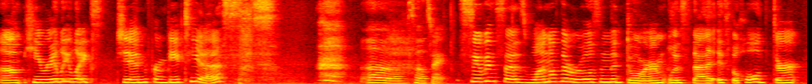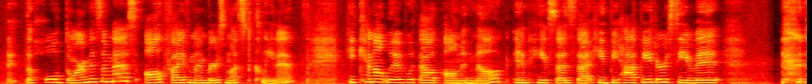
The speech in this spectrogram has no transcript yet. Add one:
Um, he really likes Jin from BTS. Oh, sounds right. Subin says one of the rules in the dorm was that if the whole dorm the whole dorm is a mess, all five members must clean it. He cannot live without almond milk, and he says that he'd be happy to receive it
